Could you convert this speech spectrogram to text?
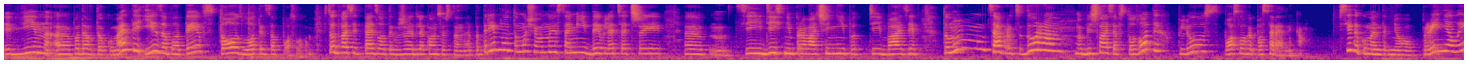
Він е, подав документи і заплатив 100 злотих за послугу. 125 злотих вже для консульства не потрібно, тому що вони самі дивляться, чи е, ці дійсні права чи ні по тій базі. Тому ця процедура обійшлася в 100 злотих плюс послуги посередника. Всі документи в нього прийняли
